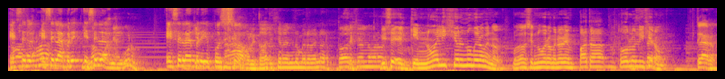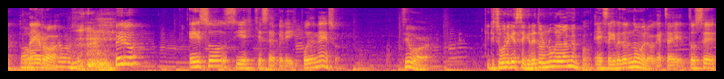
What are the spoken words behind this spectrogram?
es hacen la, rueda. esa es la, pre- esa es No, la- ninguno. esa es la Ah, predisposición. porque todos eligieron el número menor. Todos eligieron el número menor. Dice, el que no eligió el número menor. Bueno, si el número menor empata, todos lo eligieron. Claro, Todos nadie roba. Pero eso si es que se predisponen a eso. Sí, bueno. Y que supone que es secreto el número también, pues. Es secreto el número, ¿cachai? Entonces,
